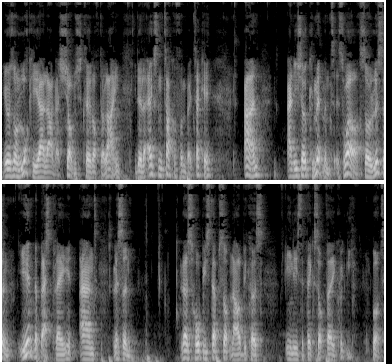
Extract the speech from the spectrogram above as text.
He was unlucky had like, a shot which cleared off the line. He did an excellent tackle from Benteke. And and he showed commitment as well. So listen, he ain't the best player. And listen, let's hope he steps up now because he needs to fix up very quickly. But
